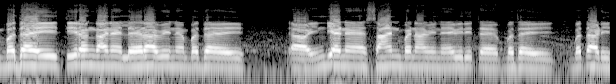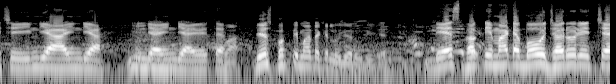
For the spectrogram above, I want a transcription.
બધાય તિરંગાને લહેરાવીને બધાય ઇન્ડિયાને શાન બનાવીને એવી રીતે બધાય બતાડી છે ઇન્ડિયા ઇન્ડિયા ઇન્ડિયા ઇન્ડિયા એવી રીતે. દેશભક્તિ માટે કેટલું જરૂરી છે? દેશભક્તિ માટે બહુ જરૂરી છે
